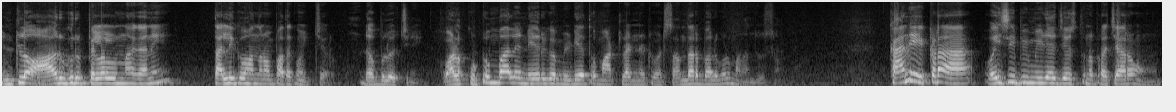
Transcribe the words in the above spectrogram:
ఇంట్లో ఆరుగురు పిల్లలు ఉన్నా కానీ తల్లికి వందనం పథకం ఇచ్చారు. డబ్బులు వచ్చినాయి. వాళ్ళ కుటుంబాలే నేరుగా మీడియాతో మాట్లాడినటువంటి సందర్భాలు కూడా మనం చూసాం. కానీ ఇక్కడ వైసీపీ మీడియా చేస్తున్న ప్రచారం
